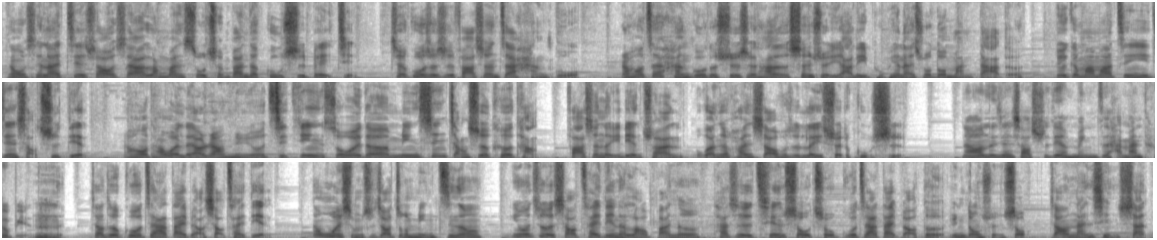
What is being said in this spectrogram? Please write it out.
那我先来介绍一下《浪漫速成班》的故事背景。这个故事是发生在韩国，然后在韩国的学生，他的升学压力普遍来说都蛮大的。有一个妈妈经营一间小吃店，然后她为了要让女儿挤进所谓的明星讲师的课堂，发生了一连串不管是欢笑或是泪水的故事。然后那间小吃店的名字还蛮特别的，嗯，叫做国家代表小菜店。那为什么是叫这个名字呢？因为这个小菜店的老板呢，他是前手球国家代表的运动选手，叫南行善。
